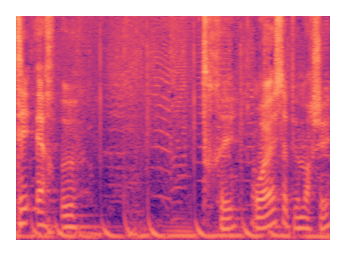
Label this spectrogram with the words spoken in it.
TRE. Très. Ouais, ça peut marcher.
